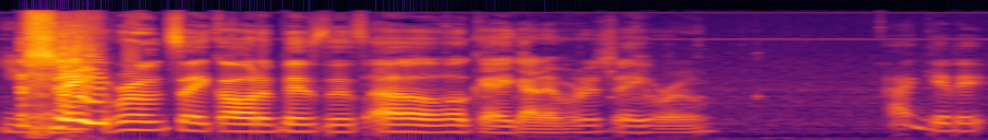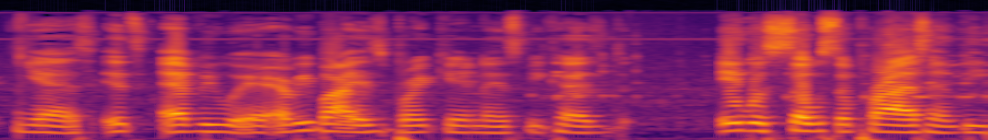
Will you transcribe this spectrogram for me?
Yeah. shade room take all the business. Oh, okay, got it for the shade room. I get it. Yes, it's everywhere. Everybody's breaking this because it was so surprising the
